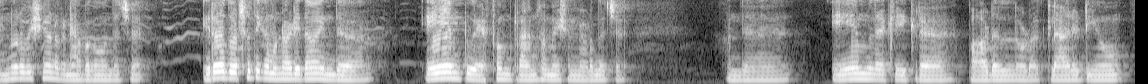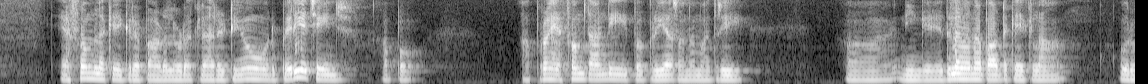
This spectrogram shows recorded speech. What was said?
இன்னொரு விஷயம் எனக்கு ஞாபகம் வந்துச்சு. இருபது வருஷத்துக்கு முன்னாடி தான் இந்த ஏஎம் டு எஃப்எம் ட்ரான்ஸ்ஃபர்மேஷன் நடந்துச்சு. அந்த ஏஎம்மில் கேட்குற பாடலோட கிளாரிட்டியும் எஃப்எம்மில் கேட்குற பாடலோட கிளாரிட்டியும் ஒரு பெரிய சேஞ்ச் அப்போது அப்புறம் எஃப்எம் தாண்டி இப்போ பிரியா சொன்ன மாதிரி நீங்கள் எதில் வேணால் பாட்டு கேட்கலாம். ஒரு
